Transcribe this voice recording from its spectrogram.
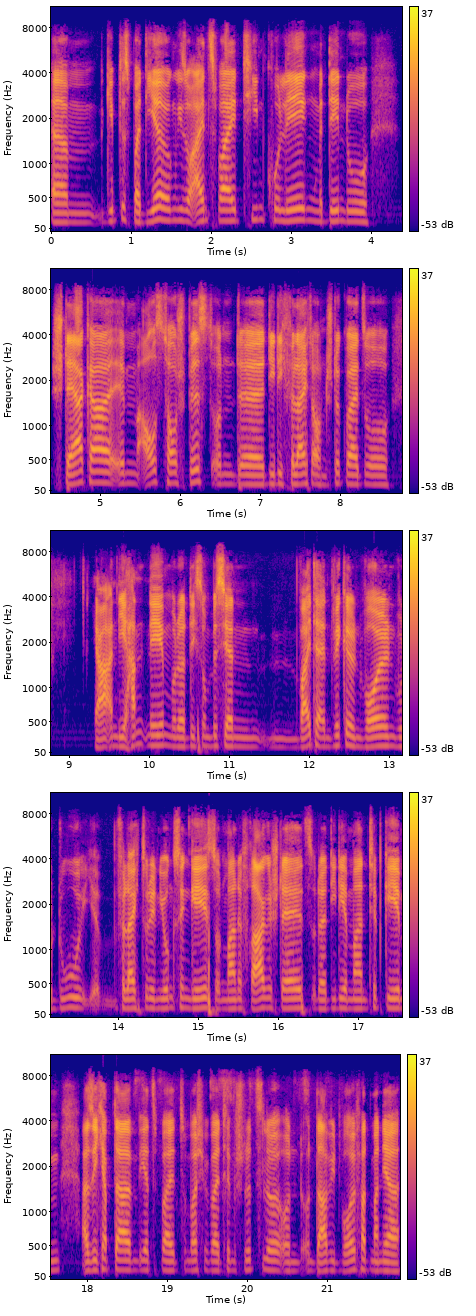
ähm, gibt es bei dir irgendwie so ein, zwei Teamkollegen, mit denen du stärker im Austausch bist und äh, die dich vielleicht auch ein Stück weit so ja, an die Hand nehmen oder dich so ein bisschen weiterentwickeln wollen, wo du vielleicht zu den Jungs hingehst und mal eine Frage stellst oder die dir mal einen Tipp geben. Also ich habe da jetzt bei zum Beispiel bei Tim Schlützle und, und David Wolf hat man ja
